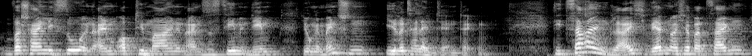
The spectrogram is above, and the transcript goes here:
wahrscheinlich so in einem optimalen, in einem System, in dem junge Menschen ihre Talente entdecken. Die Zahlen gleich werden euch aber zeigen,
